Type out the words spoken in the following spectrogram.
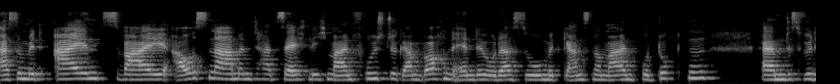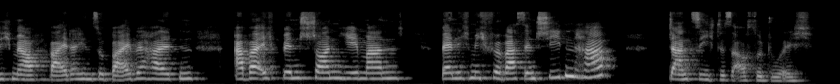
Also mit ein, zwei Ausnahmen tatsächlich mal ein Frühstück am Wochenende oder so mit ganz normalen Produkten. Ähm, das würde ich mir auch weiterhin so beibehalten. Aber ich bin schon jemand, wenn ich mich für was entschieden habe, dann ziehe ich das auch so durch.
